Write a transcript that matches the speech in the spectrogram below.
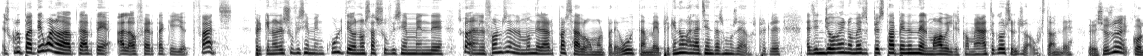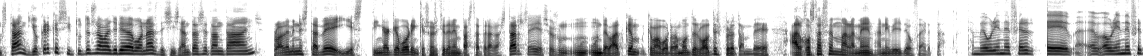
és culpa teua no adaptar-te a l'oferta que jo et faig. Perquè no eres suficientment culte o no saps suficientment de... Escolta, en el fons, en el món de l'art passa alguna molt paregut, també. Per què no va la gent als museus? Perquè la gent jove només està pendent del mòbil. És com, ah, toqueu els ous, també. Però això és una constant. Jo crec que si tu tens una majoria de bonats de 60 a 70 anys, probablement està bé i es tinga que veure que són els que tenen pasta per a gastar-se, i això és un, un, un debat que, que m'ha abordat moltes voltes, però també algo estàs fent malament a nivell d'oferta. També haurien de fer, eh, haurien de fer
